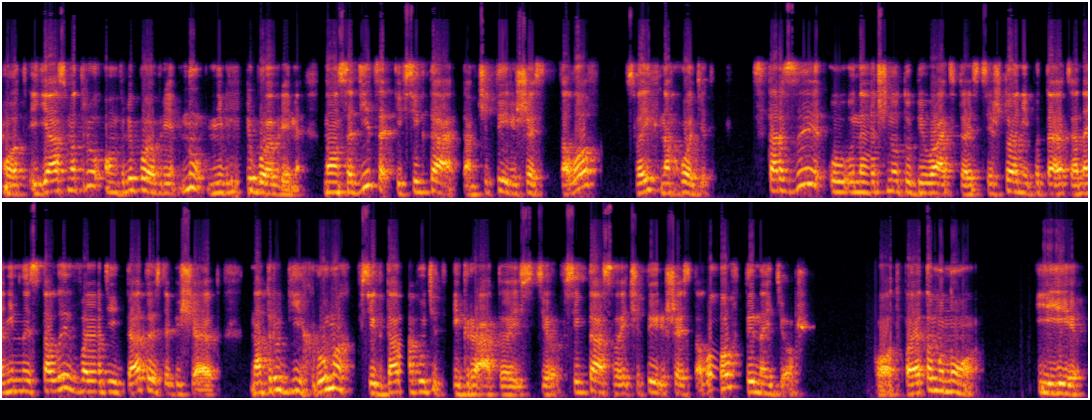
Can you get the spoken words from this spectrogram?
вот, и я смотрю, он в любое время, ну, не в любое время, но он садится и всегда там 4-6 столов своих находит. Старзы у, начнут убивать, то есть что они пытаются? Анонимные столы вводить, да, то есть обещают. На других румах всегда будет игра, то есть всегда свои 4-6 столов ты найдешь. Вот, поэтому, ну, и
